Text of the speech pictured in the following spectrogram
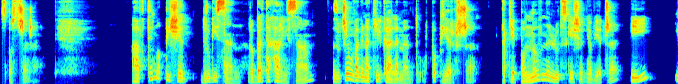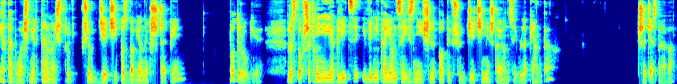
spostrzeżeń. A w tym opisie drugi sen Roberta Harrisa zwróciłem uwagę na kilka elementów. Po pierwsze, takie ponowne ludzkie średniowiecze i jaka była śmiertelność wśród dzieci pozbawionych szczepień? Po drugie, rozpowszechnienie jaglicy i wynikającej z niej ślepoty wśród dzieci mieszkających w lepiankach? Trzecia sprawa.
